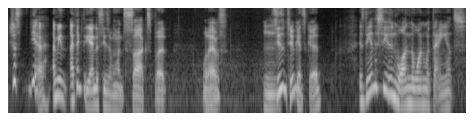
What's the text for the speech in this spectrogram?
Just yeah. I mean, I think the end of season one sucks, but whatevs. Hmm. Season two gets good. Is the end of season one the one with the ants?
